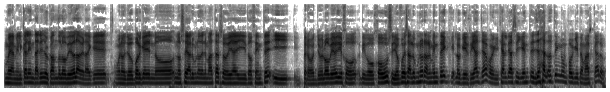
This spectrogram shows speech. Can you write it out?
Hombre, a mí el calendario yo cuando lo veo, la verdad que, bueno, yo porque no, no soy alumno del máster, soy ahí docente, y pero yo lo veo y digo, digo, jo, si yo fuese alumno realmente lo querría ya, porque es que al día siguiente ya lo tengo un poquito más caro.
